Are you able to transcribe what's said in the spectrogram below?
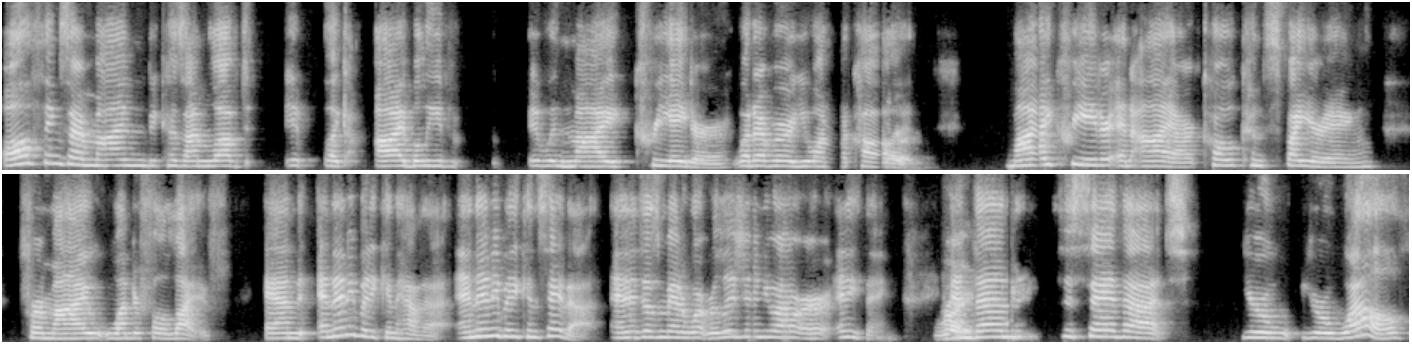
all things are mine because i'm loved it like i believe it was my creator whatever you want to call it. My creator and i are co-conspiring for my wonderful life. And and anybody can have that. And anybody can say that. And it doesn't matter what religion you are or anything. Right. and then to say that your your wealth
